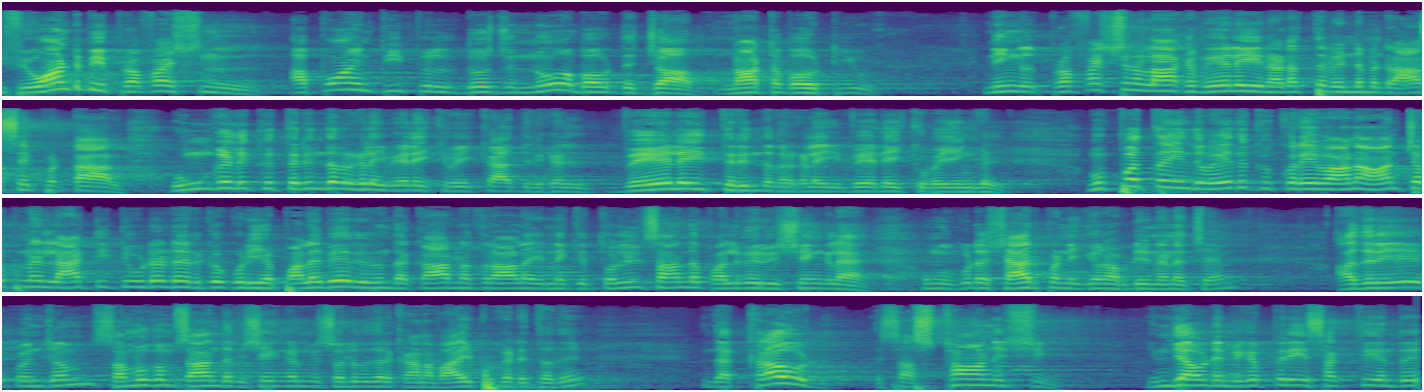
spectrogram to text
If you want to be professional appoint people those know about the job not about you நீங்கள் ப்ரொஃபஷனலாக வேலையை நடத்த வேண்டும் என்று ஆசைப்பட்டால் உங்களுக்கு தெரிந்தவர்களை வேலைக்கு வைக்காதீர்கள். வேலை தெரிந்தவர்களை வேலைக்கு வையுங்கள். முப்பத்தைந்து வயதுக்கு குறைவான ஆண்டர்பனல் ஆட்டிடியூடோட இருக்கக்கூடிய பல பேர் இருந்த காரணத்தினால இன்னைக்கு தொழில் சார்ந்த பல்வேறு விஷயங்களை உங்கள் கூட ஷேர் பண்ணிக்கணும் அப்படின்னு நினச்சேன். அதிலேயே கொஞ்சம் சமூகம் சார்ந்த விஷயங்கள் சொல்லுவதற்கான வாய்ப்பு கிடைத்தது. இந்த க்ரௌட் இஸ் அஸ்டானிஷிங் இந்தியாவுடைய மிகப்பெரிய சக்தி என்று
